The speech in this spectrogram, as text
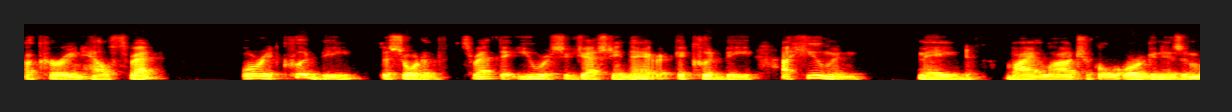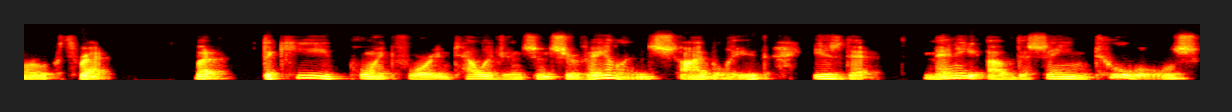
occurring health threat, or it could be the sort of threat that you were suggesting there. It could be a human made biological organism or threat. But the key point for intelligence and surveillance, I believe, is that many of the same tools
